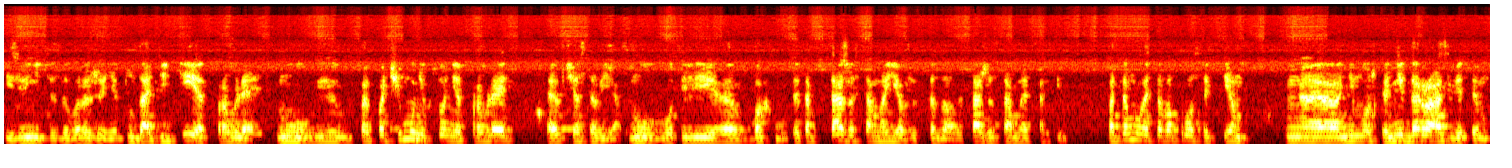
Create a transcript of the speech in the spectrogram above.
извините за выражение, туда детей отправляет. Ну, и по- почему никто не отправляет э, в Часовьяр? Ну, вот, или э, в Бахмут. Это та же самая, я уже сказал, это та же самая картина. Потому это вопросы к тем э, немножко недоразвитым э,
